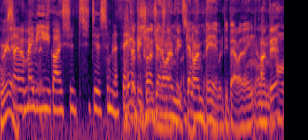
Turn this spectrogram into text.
Really? So maybe you guys should, should do a similar I thing. think There'd we be prefer ginger getting our own, pizza. getting our own beer would be better, I think. Um, Own beer? Oh,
